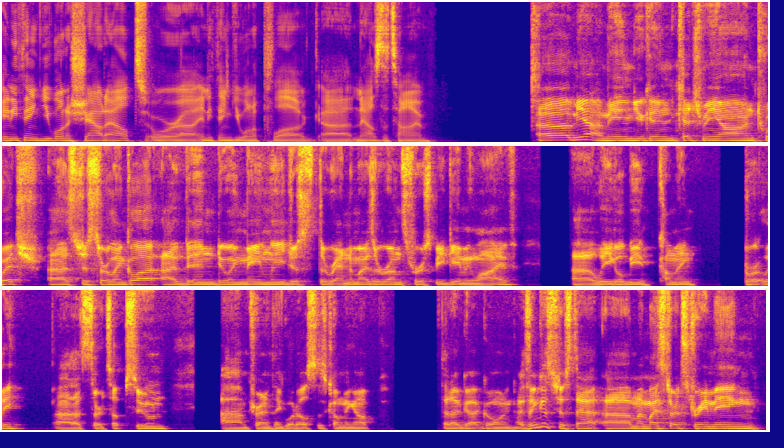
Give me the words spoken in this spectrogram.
anything you want to shout out or uh, anything you want to plug? Uh, now's the time. Um, yeah, I mean, you can catch me on Twitch. Uh, it's just Sir Linkalot. I've been doing mainly just the randomizer runs for Speed Gaming Live. Uh, League will be coming shortly. Uh, that starts up soon. I'm trying to think what else is coming up that I've got going. I think it's just that. Um, I might start streaming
